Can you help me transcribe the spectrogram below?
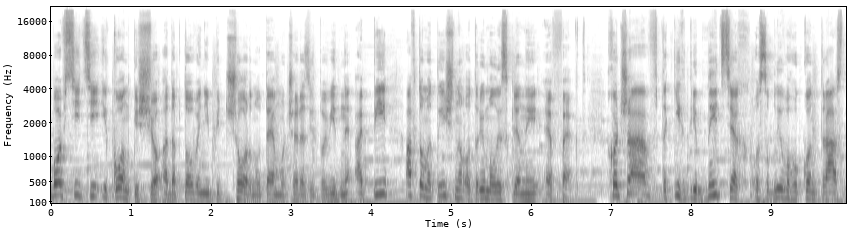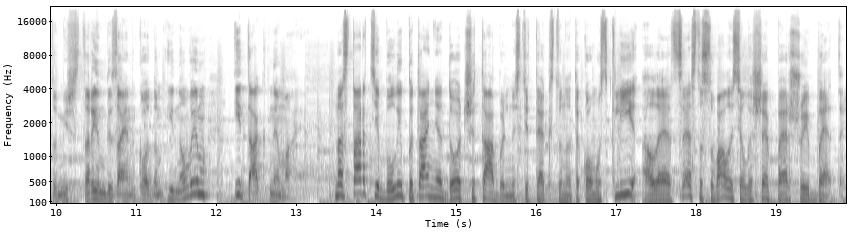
Бо всі ці іконки, що адаптовані під чорну тему через відповідне API, автоматично отримали скляний ефект. Хоча в таких дрібницях особливого контрасту між старим дизайн-кодом і новим і так немає. На старті були питання до читабельності тексту на такому склі, але це стосувалося лише першої бети.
